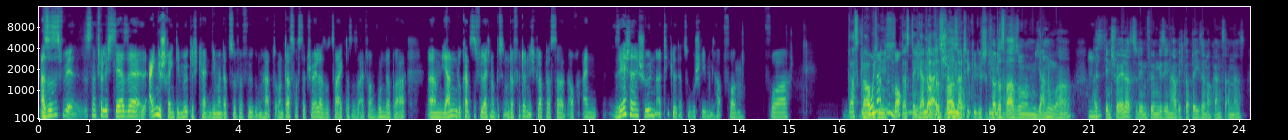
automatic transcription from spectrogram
also es ist, es ist natürlich sehr, sehr eingeschränkt, die Möglichkeiten, die man da zur Verfügung hat. Und das, was der Trailer so zeigt, das ist einfach wunderbar. Ähm, Jan, du kannst es vielleicht noch ein bisschen unterfüttern. Ich glaube, du hast da auch einen sehr, sehr schönen Artikel dazu geschrieben gehabt vor, vor Das glaube ich nicht, Wochen? dass der Ich Jan glaub, da einen schönen so- Artikel Ich geschrieben glaube, das hat. war so im Januar, Mhm. als ich den Trailer zu dem Film gesehen habe. Ich glaube, der hieß er noch ganz anders.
